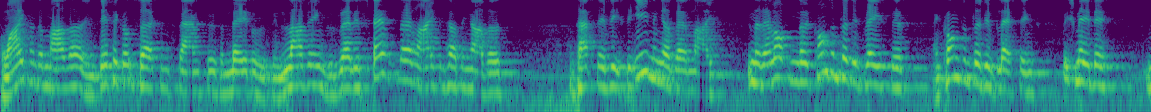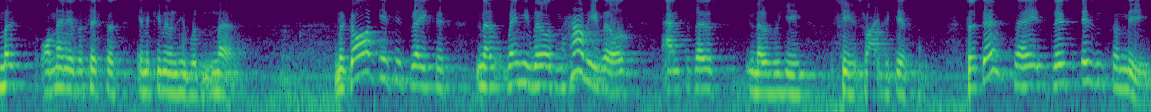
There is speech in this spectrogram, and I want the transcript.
a wife and a mother in difficult circumstances, a neighbor who's been loving, who's really spent their life in helping others, and perhaps they've reached the evening of their life, you know, they'll often know contemplative graces and contemplative blessings, which maybe most or many of the sisters in the community wouldn't know. But God gives His graces, you know, when He wills and how He wills, and to those, you know, who He sees it's right to give them. So don't say, this isn't for me.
